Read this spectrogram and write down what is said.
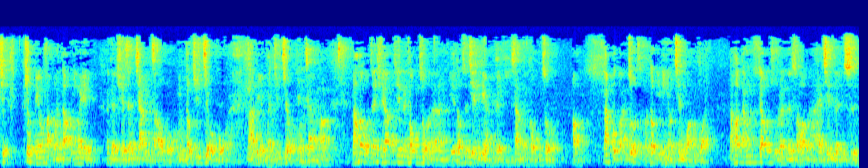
就就没有访问到，因为那个学生家里着火，我们都去救火，拿脸盆去救火这样哈。然后我在学校兼的工作呢，也都是兼两个以上的工作，好，那不管做什么都一定有兼网管。然后当教主任的时候呢，还兼人事，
